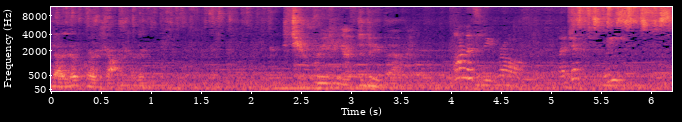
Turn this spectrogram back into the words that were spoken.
No, look for a actually. Did you really have to do that? Honestly, Ron, they're just sweet.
